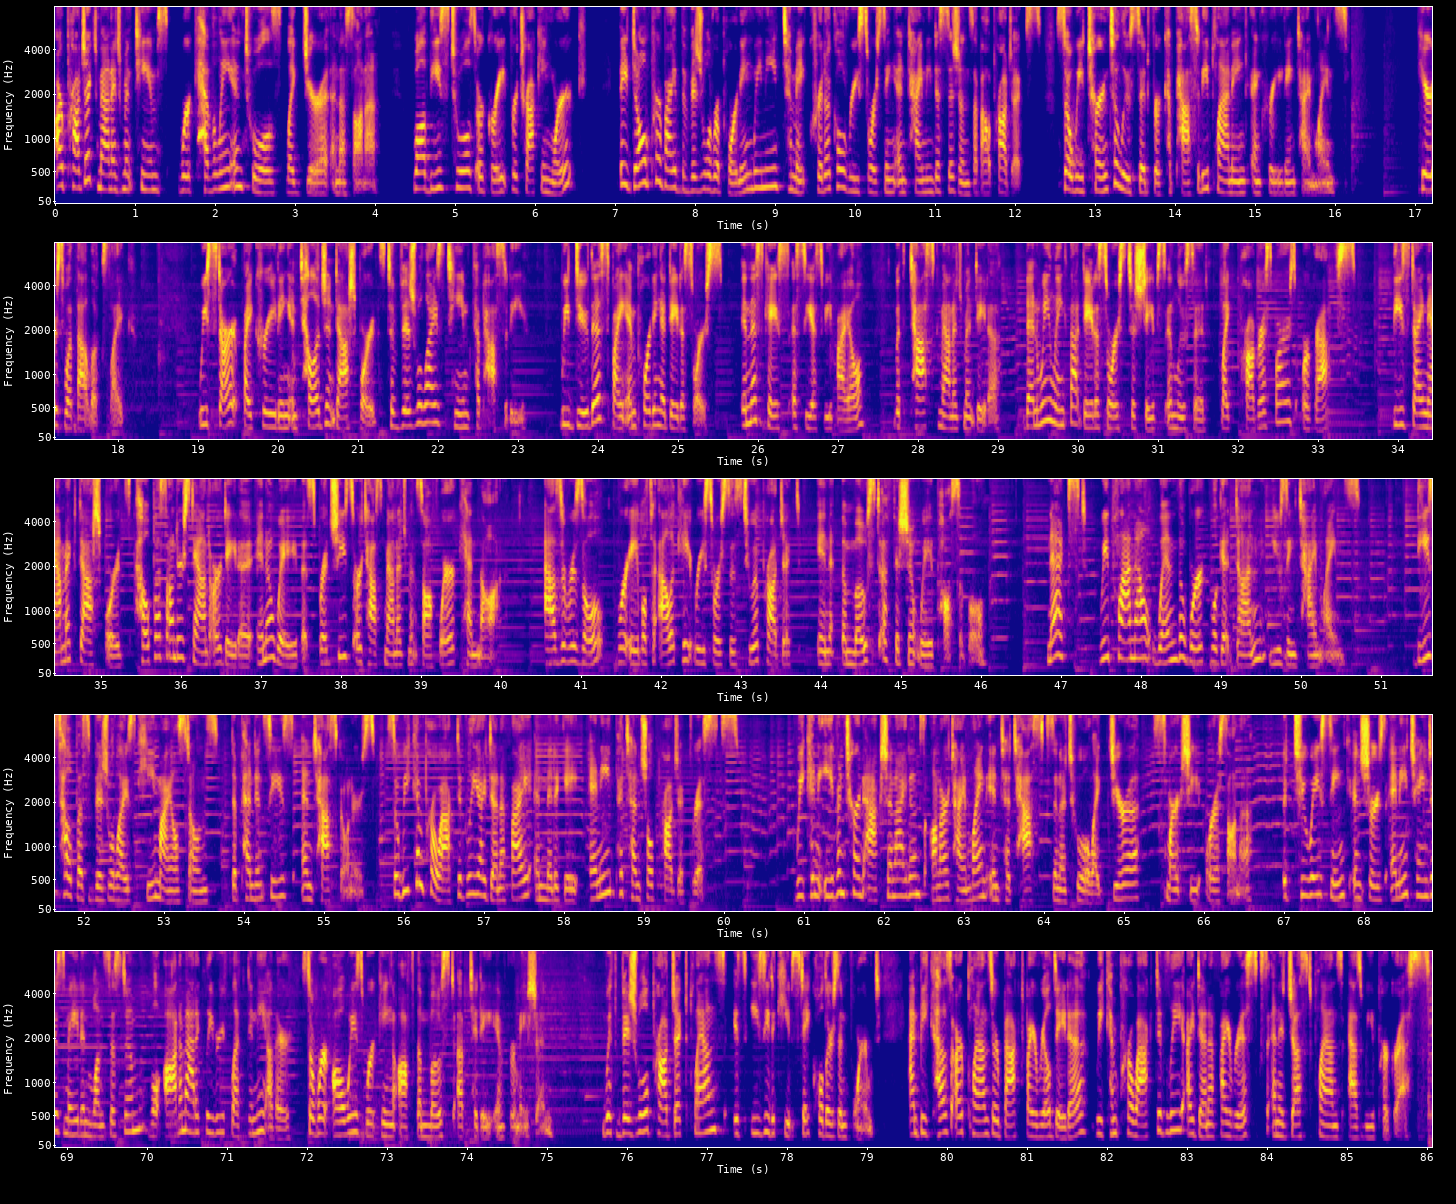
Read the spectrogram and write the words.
Our project management teams work heavily in tools like Jira and Asana. While these tools are great for tracking work, they don't provide the visual reporting we need to make critical resourcing and timing decisions about projects. So we turn to Lucid for capacity planning and creating timelines. Here's what that looks like. We start by creating intelligent dashboards to visualize team capacity. We do this by importing a data source, in this case, a CSV file, with task management data. Then we link that data source to shapes in Lucid, like progress bars or graphs. These dynamic dashboards help us understand our data in a way that spreadsheets or task management software cannot. As a result, we're able to allocate resources to a project in the most efficient way possible. Next, we plan out when the work will get done using timelines. These help us visualize key milestones, dependencies, and task owners, so we can proactively identify and mitigate any potential project risks. We can even turn action items on our timeline into tasks in a tool like Jira, Smartsheet, or Asana. The two-way sync ensures any changes made in one system will automatically reflect in the other, so we're always working off the most up-to-date information. With visual project plans, it's easy to keep stakeholders informed. And because our plans are backed by real data, we can proactively identify risks and adjust plans as we progress.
